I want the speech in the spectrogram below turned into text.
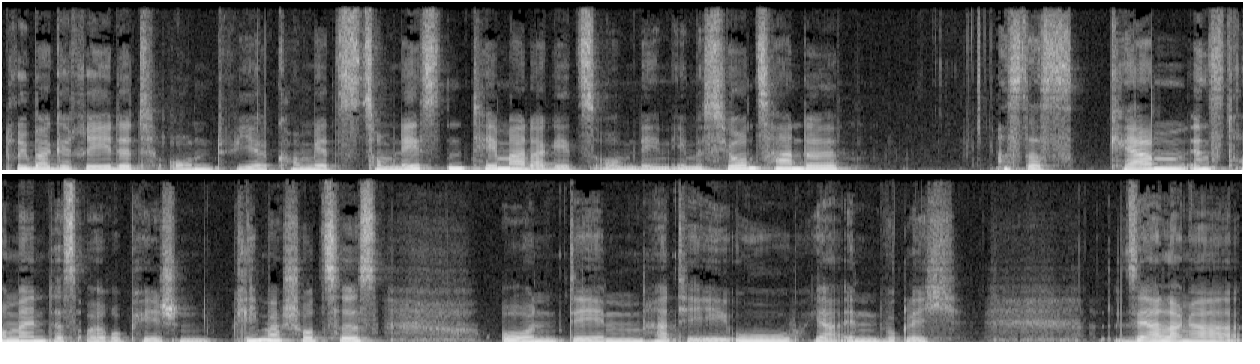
drüber geredet. Und wir kommen jetzt zum nächsten Thema. Da geht es um den Emissionshandel. Das ist das Kerninstrument des europäischen Klimaschutzes. Und den hat die EU ja in wirklich sehr langer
